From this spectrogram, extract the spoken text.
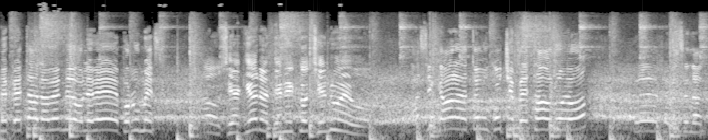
me prestaba la BMW por un mes. Ah, o sea que ahora tenés coche nuevo. Así que ahora tengo un coche prestado nuevo, representante.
